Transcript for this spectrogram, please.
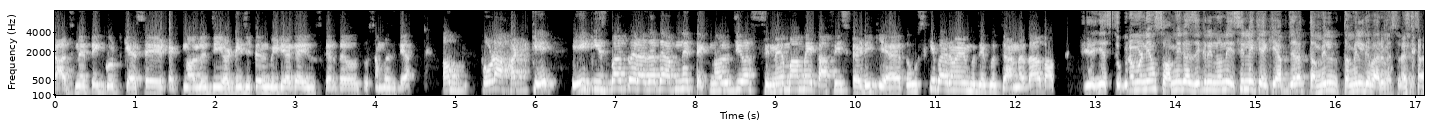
राजनीतिक गुट कैसे टेक्नोलॉजी और डिजिटल मीडिया का यूज़ करते हो तो समझ लिया। अब थोड़ा हट के एक इस बात पर आ जाता है, आपने टेक्नोलॉजी और सिनेमा में काफ़ी स्टडी किया है तो उसके बारे में भी मुझे कुछ जानना था। अब आप ये ये सुब्रमण्यम स्वामी का ज़िक्र इन्होंने इसीलिए किया कि आप जरा तमिल तमिल के बारे में सोचें। अच्छा।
